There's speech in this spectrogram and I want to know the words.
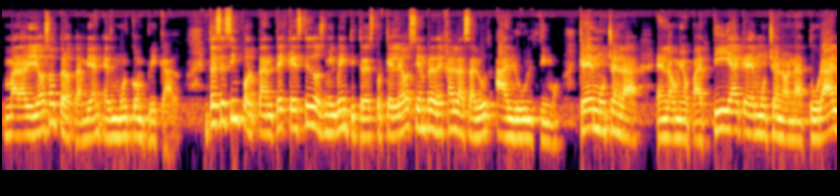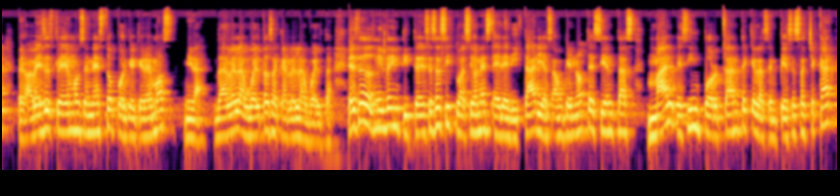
maravilloso, pero también es muy complicado. Entonces es importante que este 2023, porque Leo siempre deja la salud al último, cree mucho en la, en la homeopatía, cree mucho en lo natural, pero a veces creemos en esto porque queremos, mira, darle la vuelta sacarle la vuelta. Este 2023, esas situaciones hereditarias, aunque no te sientas mal, es importante que las empieces a checar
